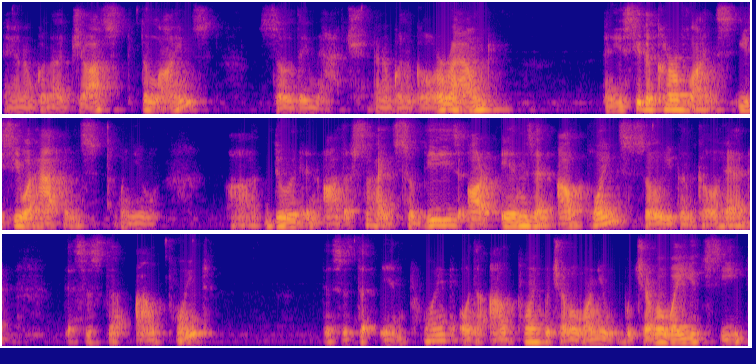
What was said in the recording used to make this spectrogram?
And I'm going to adjust the lines so they match. And I'm going to go around and you see the curve lines. You see what happens when you uh, do it in other sides. So these are ins and out points. So you can go ahead. This is the out point. This is the in point or the out point, whichever one you, whichever way you see,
